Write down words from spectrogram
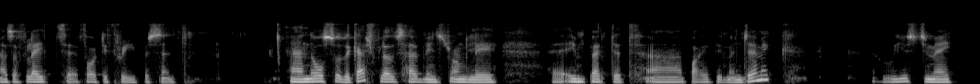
as of late, 43%. And also the cash flows have been strongly impacted by the pandemic. We used to make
